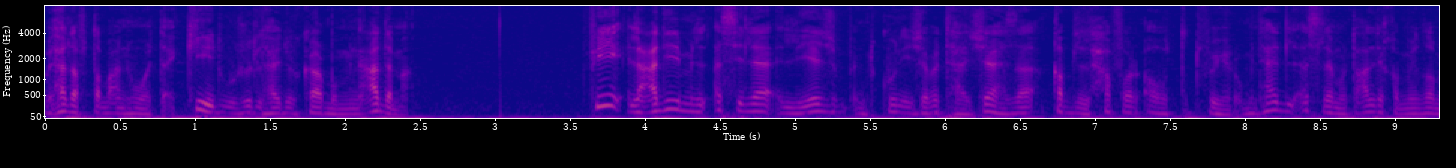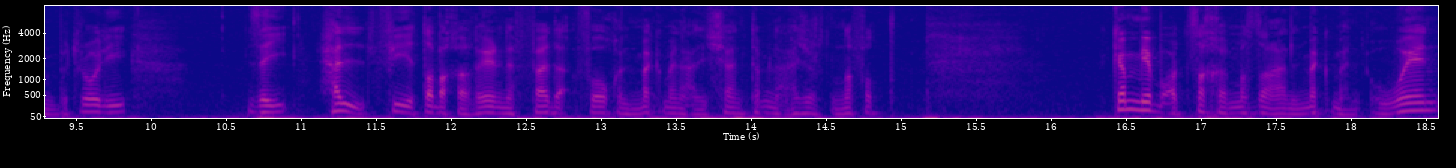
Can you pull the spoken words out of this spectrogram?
والهدف طبعا هو تأكيد وجود الهيدروكربون من عدمه. في العديد من الأسئلة اللي يجب أن تكون إجابتها جاهزة قبل الحفر أو التطوير. ومن هذه الأسئلة متعلقة بالنظام البترولي زي هل في طبقة غير نفاذة فوق المكمن علشان تمنع هجرة النفط؟ كم يبعد صخر المصدر عن المكمن؟ وين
